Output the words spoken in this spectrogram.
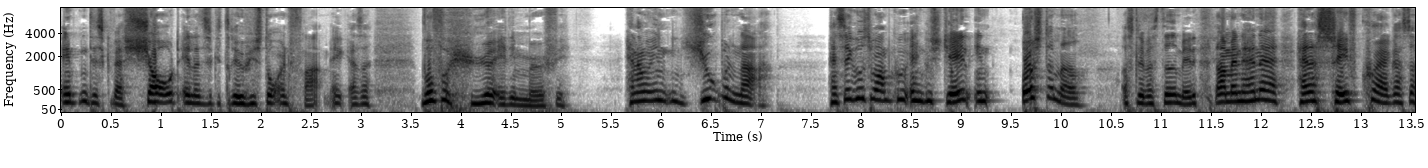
enten det skal være sjovt, eller det skal drive historien frem, ikke? Altså, hvorfor hyre Eddie Murphy? Han er jo en jubelnar. Han ser ikke ud som om, han kunne- han kunne stjæle en ostemad og slippe afsted med det. Nå, men han er, han er safecracker, så,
